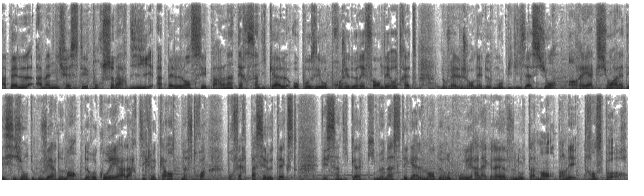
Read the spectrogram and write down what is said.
Appel à manifester pour ce mardi, appel lancé par l'intersyndicale opposé au projet de réforme des retraites. Nouvelle journée de mobilisation en réaction à la décision du gouvernement de recourir à l'article 49.3 pour faire passer le texte. Des syndicats qui menacent également de recourir à la grève, notamment dans les transports.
